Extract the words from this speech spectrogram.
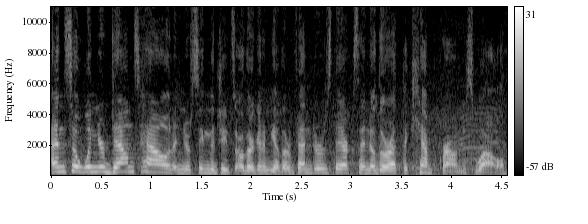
And so when you're downtown and you're seeing the Jeeps, are there going to be other vendors there? Because I know they're at the campground as well.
